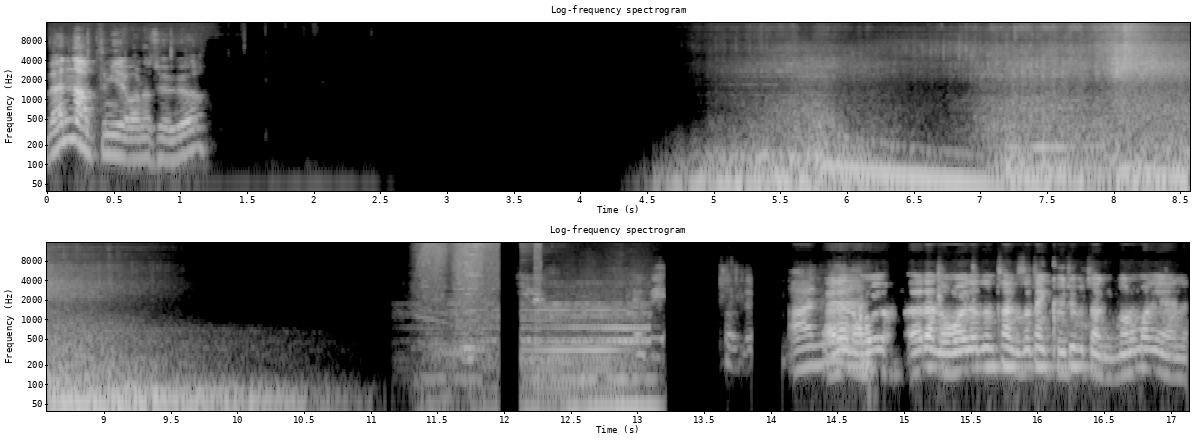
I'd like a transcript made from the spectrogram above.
Ben ne yaptım yine bana söylüyor. Anne. Eren, o, Eren o oynadığın tank zaten kötü bir tank. Normal yani.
